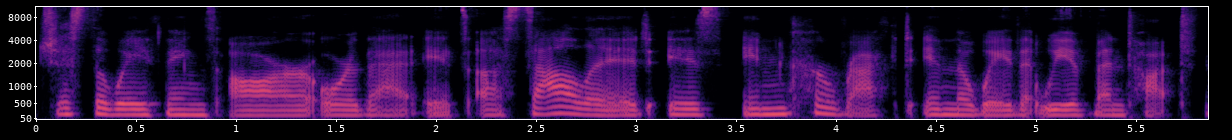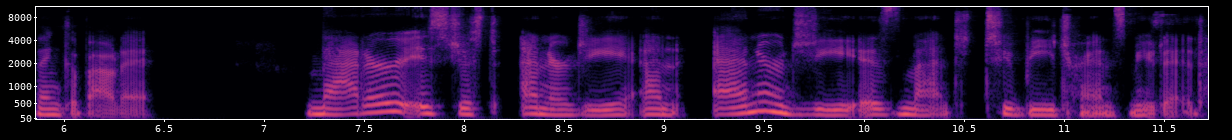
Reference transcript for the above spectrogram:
just the way things are, or that it's a solid is incorrect in the way that we have been taught to think about it. Matter is just energy, and energy is meant to be transmuted.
